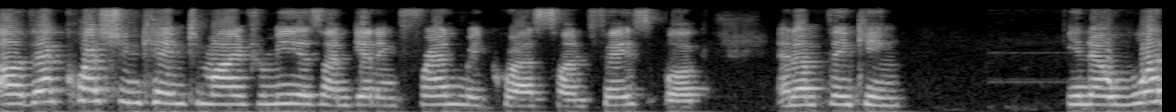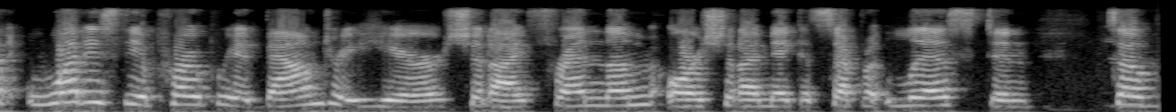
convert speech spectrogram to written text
uh, that question came to mind for me as I'm getting friend requests on Facebook, and I'm thinking, you know, what what is the appropriate boundary here? Should I friend them, or should I make a separate list? And so,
